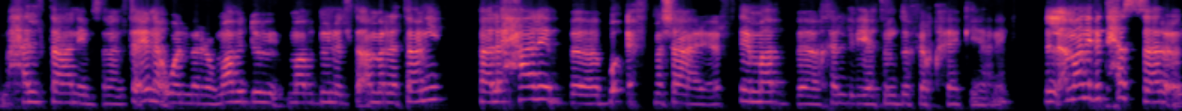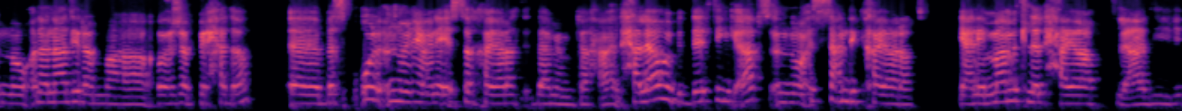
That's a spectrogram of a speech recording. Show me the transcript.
محل تاني مثلا التقينا أول مرة وما بده ما بده نلتقى مرة تانية فلحالي بوقف مشاعري عرفتي؟ ما بخليها تندفق هيك يعني. للأمانة بتحسر إنه أنا نادرا ما أعجب بحدا آه، بس بقول إنه يعني إسا الخيارات قدامي متاحة. الحلاوة بالديتينج أبس إنه إسا عندك خيارات يعني ما مثل الحياة العادية.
